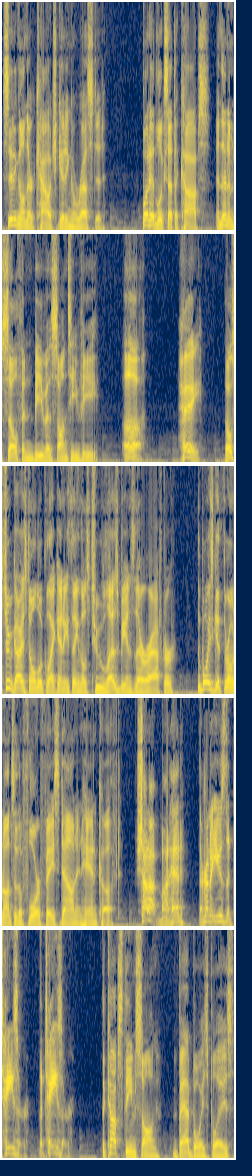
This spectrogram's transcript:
sitting on their couch getting arrested. Butthead looks at the cops, and then himself and Beavis on TV. Ugh. Hey, those two guys don't look like anything those two lesbians they're after. The boys get thrown onto the floor face down and handcuffed. Shut up, butthead. They're gonna use the taser. The taser. The cops' theme song, Bad Boys, plays,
